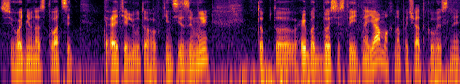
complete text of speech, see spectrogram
сьогодні у нас 23 лютого, в кінці зими, тобто риба досі стоїть на ямах на початку весни.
